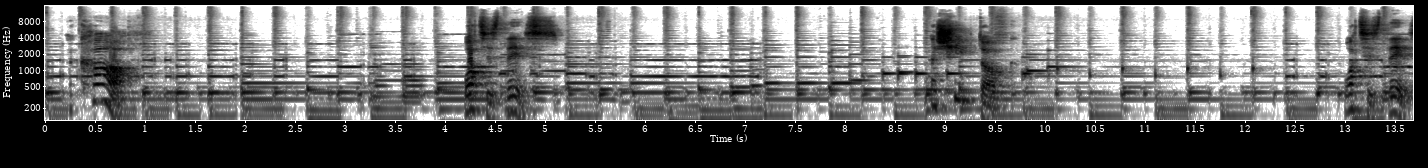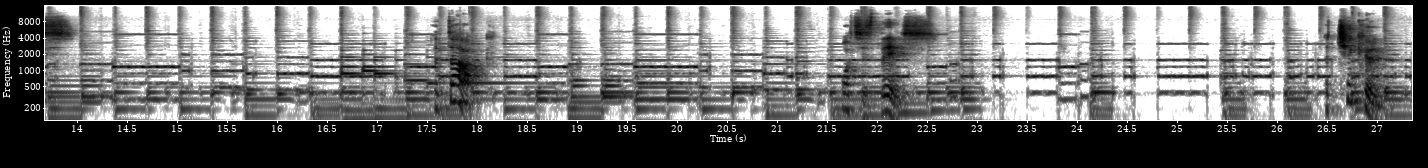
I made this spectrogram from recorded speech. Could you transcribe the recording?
A calf. What is this? A sheepdog. What is this? A duck. What is this? A chicken.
